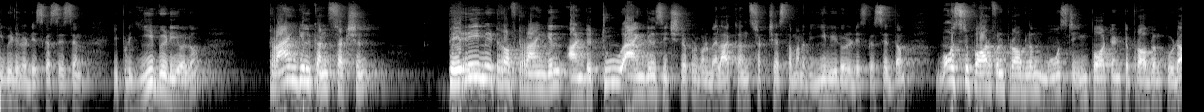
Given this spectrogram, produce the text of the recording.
ఈ వీడియోలో డిస్కస్ చేసాం ఇప్పుడు ఈ వీడియోలో triangle construction perimeter of triangle and two angles ఇచ్చినప్పుడు మనం ఎలా కన్స్ట్రక్ట్ చేస్తాం అన్నది ఈ వీడియోలో డిస్కస్ చేద్దాం. Most powerful problem most important problem కూడా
